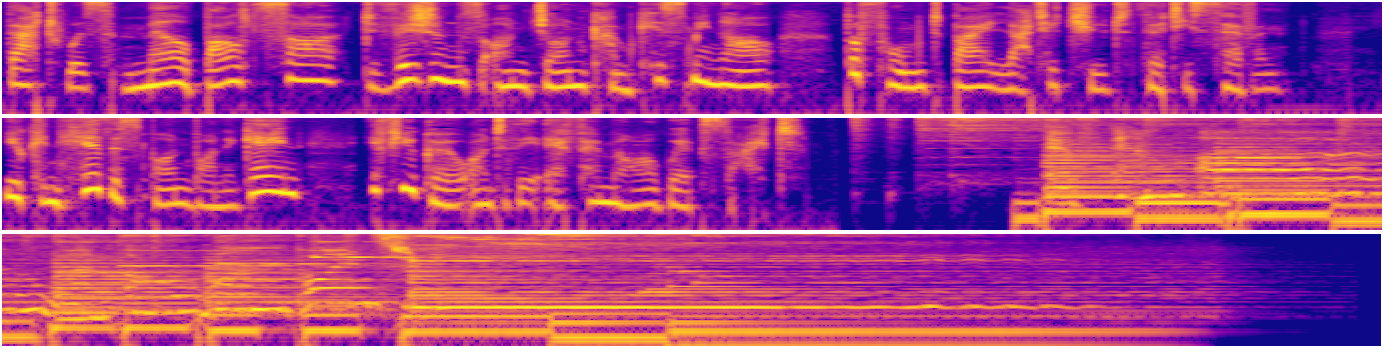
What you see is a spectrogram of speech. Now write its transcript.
That was Mell Baltzar, Divisions on John Come Kiss Me Now, performed by Latitude 37. You can hear this bonbon again if you go onto the FMR website. FMR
